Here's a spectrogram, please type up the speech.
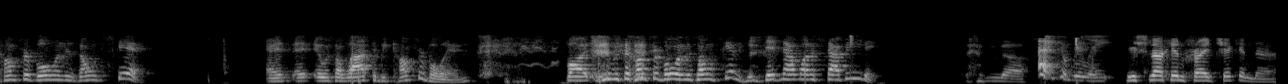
comfortable in his own skin. And it, it was a lot to be comfortable in. But he was comfortable in his own skin. He did not want to stop eating. no, I can relate. he snuck in fried chicken. Uh,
